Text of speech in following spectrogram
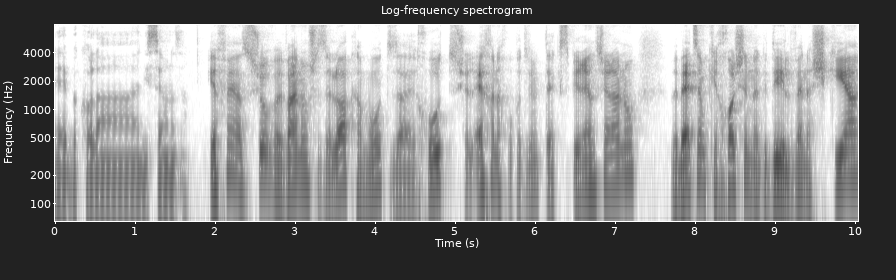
אה, בכל הניסיון הזה. יפה, אז שוב, הבנו שזה לא הכמות, זה האיכות של איך אנחנו כותבים את ה experience שלנו, ובעצם ככל שנגדיל ונשקיע,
